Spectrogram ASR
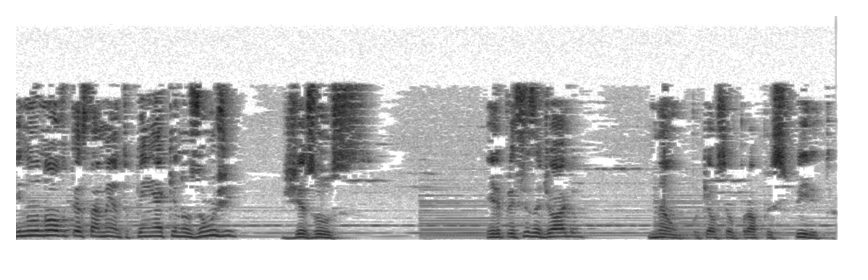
E no Novo Testamento, quem é que nos unge? Jesus. Ele precisa de óleo? Não, porque é o seu próprio Espírito,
